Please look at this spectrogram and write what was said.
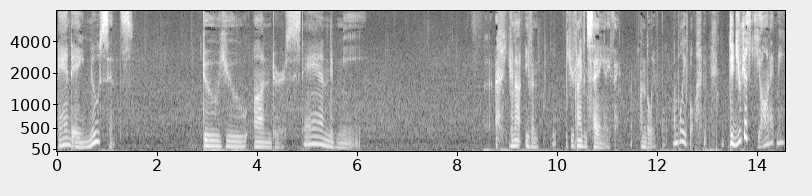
and a nuisance. Do you understand me? You're not even you're not even saying anything. Unbelievable. Unbelievable. Did you just yawn at me?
